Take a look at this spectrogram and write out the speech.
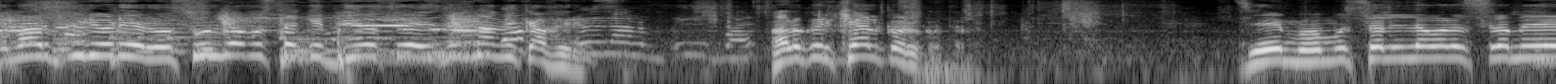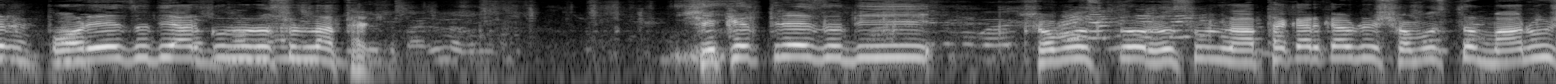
আমার পিরিয়ডে রসুল ব্যবস্থাকে দিয়েছে এই জন্য আমি কাফের হচ্ছি। ভালো করে খেয়াল করো কথা যে মোহাম্মদ সাল্লাহ আলাইসলামের পরে যদি আর কোনো রসুল না থাকে সেক্ষেত্রে যদি সমস্ত রসুল না থাকার কারণে সমস্ত মানুষ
